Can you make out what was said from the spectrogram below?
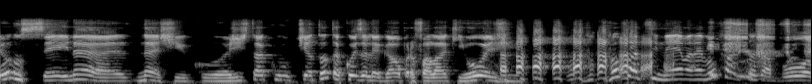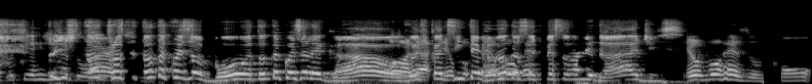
eu não sei, né, né, Chico? A gente tá com. Tinha tanta coisa legal para falar aqui hoje. Vamos falar de cinema, né? Vamos falar de coisa boa, porque Regina A gente Duarte... trouxe tanta coisa boa, tanta coisa legal. Olha, Vai ficar desenterrando vou, essas personalidades. Eu vou resumir com,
